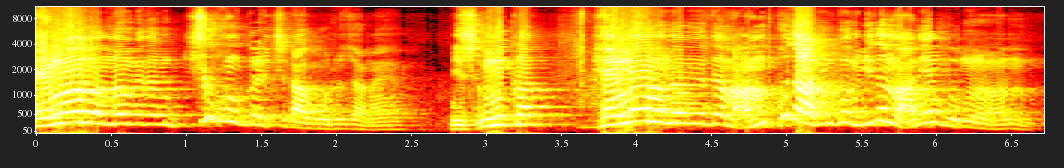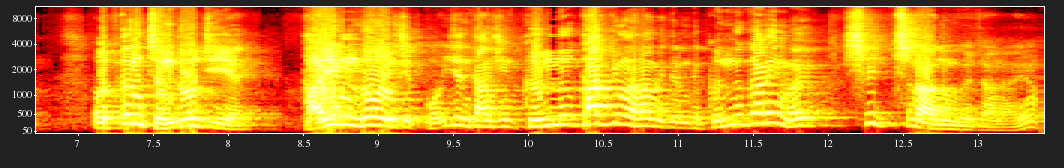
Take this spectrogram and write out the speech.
행함은 너희들은 죽은 것이라고 그러잖아요. 믿습니까? 행함은 너희들 아무것도 아닌 거 믿음 아니에요, 그거는. 어떤 전도지에 다리는 놓여짓고 이제 당신 건너가기만 하면 되는데 건너가는 게 뭐예요? 실천하는 거잖아요.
